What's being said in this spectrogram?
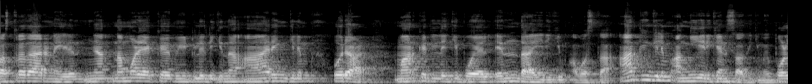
വസ്ത്രധാരണയിൽ നമ്മുടെയൊക്കെ വീട്ടിലിരിക്കുന്ന ആരെങ്കിലും ഒരാൾ മാർക്കറ്റിലേക്ക് പോയാൽ എന്തായിരിക്കും അവസ്ഥ? ആർക്കെങ്കിലും അംഗീകരിക്കാൻ സാധിക്കും ഇപ്പോൾ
